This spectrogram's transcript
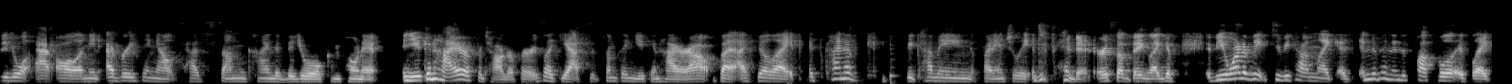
visual at all. I mean, everything else has some kind of visual component and you can hire photographers like yes it's something you can hire out but i feel like it's kind of becoming financially independent or something like if if you want to be to become like as independent as possible if like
